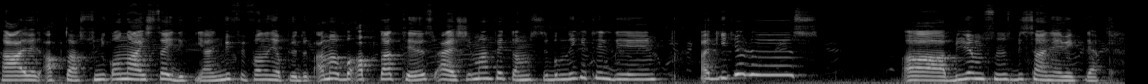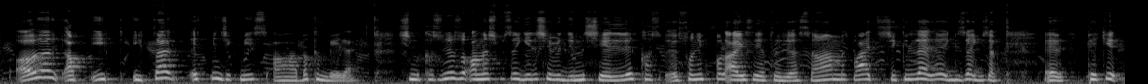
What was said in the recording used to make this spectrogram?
Ha evet aptal. Sonic onu açsaydık. Yani Miffy falan yapıyorduk. Ama bu aptal Telis her şeyi mahvetti. Ama size bunu getirdim. Hadi gidiyoruz. Aa biliyor musunuz bir saniye bekle. Aa, iptal etmeyecek miyiz? Aa bakın beyler. Şimdi Casinozo anlaşmasına geri çevirdiğimiz şeyleri e, Sonic for Ice'a yatıracağız tamam mı? Vay teşekkürler. Evet, güzel güzel. Evet peki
